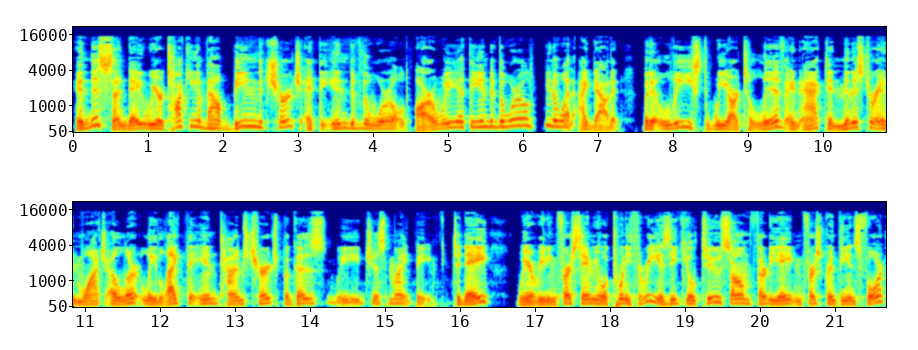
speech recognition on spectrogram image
And this Sunday, we are talking about being the church at the end of the world. Are we at the end of the world? You know what? I doubt it. But at least we are to live and act and minister and watch alertly like the end times church because we just might be. Today, we are reading 1 Samuel 23, Ezekiel 2, Psalm 38, and 1 Corinthians 4.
